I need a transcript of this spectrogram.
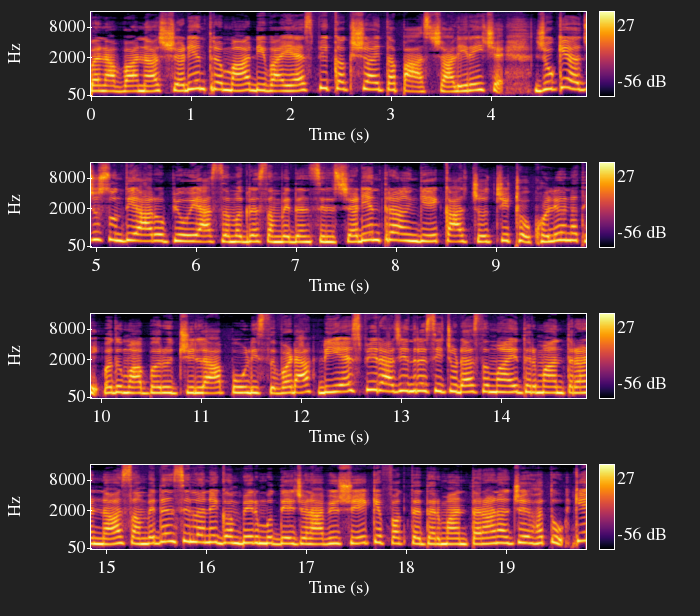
બનાવવાના ષડયંત્રમાં ડીવાયએસપી કક્ષાએ તપાસ ચાલી રહી છે. જો કે હજુ સુધી આરોપીઓએ આ સમગ્ર સંવેદનશીલ ષડયંત્ર અંગે કાચો ચિઠ્ઠો ખોલ્યો નથી. વધુમાં ભરૂચ જિલ્લા પોલીસ વડા ડીએસપી રાજેન્દ્રસિંહ ચુડાસમાએ ધર્માંતરણના સંવેદનશીલ અને ગંભીર મુદ્દે જણાવ્યું છે કે ફક્ત ધર્માંતરણ જ હતું કે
